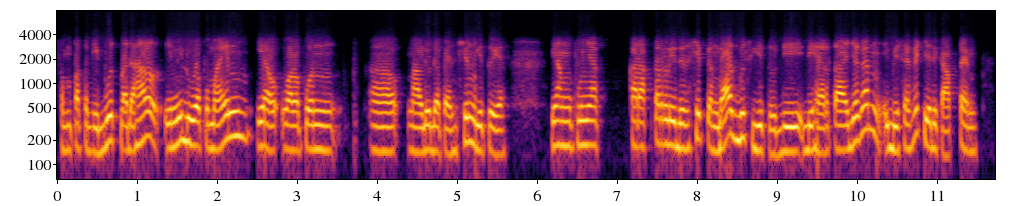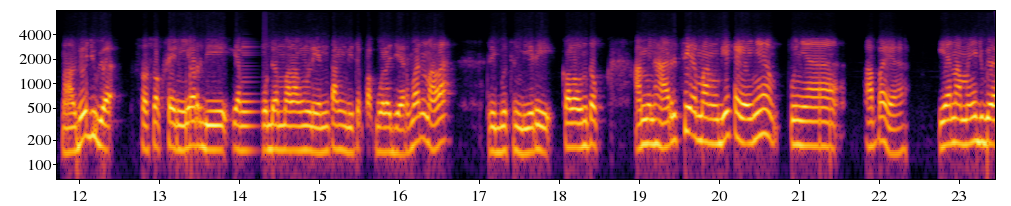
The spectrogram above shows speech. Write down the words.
sempat ribut padahal ini dua pemain ya walaupun uh, Naldo udah pensiun gitu ya yang punya karakter leadership yang bagus gitu di di Hertha aja kan Ibisevic jadi kapten Naldo juga sosok senior di yang udah malang melintang di sepak bola Jerman malah ribut sendiri. Kalau untuk Amin Harit sih emang dia kayaknya punya apa ya? Ya namanya juga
